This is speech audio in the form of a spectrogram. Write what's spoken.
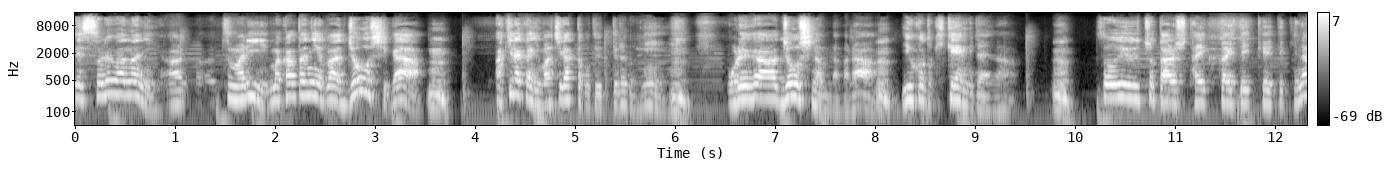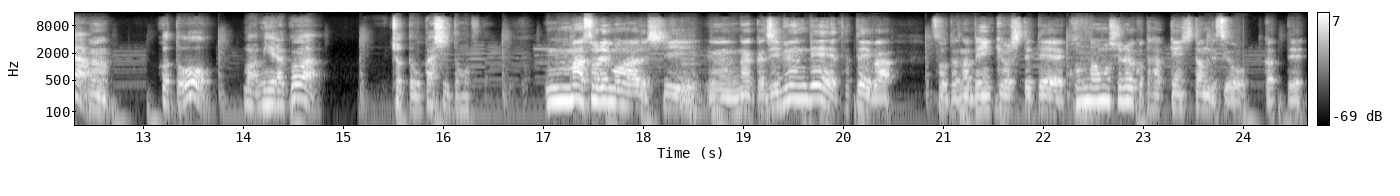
え、それは何？あつまり、まあ、簡単に言えば、上司がうん、明らかに間違ったこと言ってるのに、うん。俺が上司なんだから、うん。言うこと聞けみたいな、うん、そういうちょっとある種体育会系的うなん。ことを、まあ、三浦君は、ちょっとおかしいと思ってた。まあそれもあるし、ううん、なんか自分で、例えば、そうだな、勉強してて、こんな面白いこと発見したんですよ、とかって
